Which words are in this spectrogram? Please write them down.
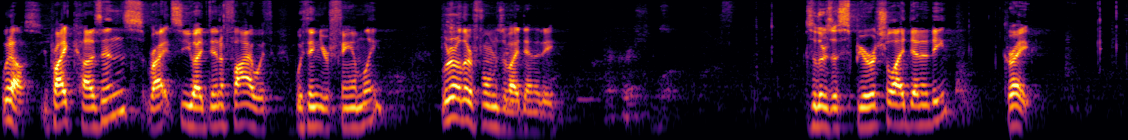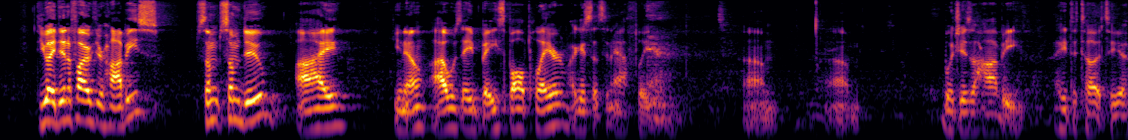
What else? You're probably cousins, right? So you identify with within your family. What are other forms of identity? So there's a spiritual identity. Great. Do you identify with your hobbies? Some some do. I, you know, I was a baseball player. I guess that's an athlete, um, um, which is a hobby. I hate to tell it to you.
